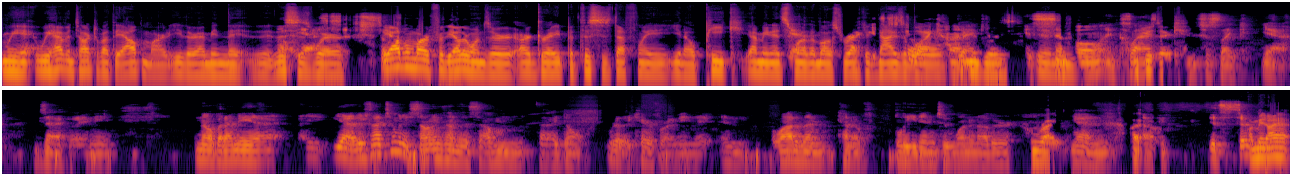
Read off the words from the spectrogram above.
we we haven't talked about the album art either. I mean, they, this oh, is where so the album art for the other ones are, are great, but this is definitely you know peak. I mean, it's yeah. one of the most recognizable it's so images. It's simple and classic. Music. It's just like yeah, exactly. I mean, no, but I mean, yeah, there's not too many songs on this album that I don't really care for. I mean, they, and a lot of them kind of bleed into one another, right? And um, it's I mean, I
